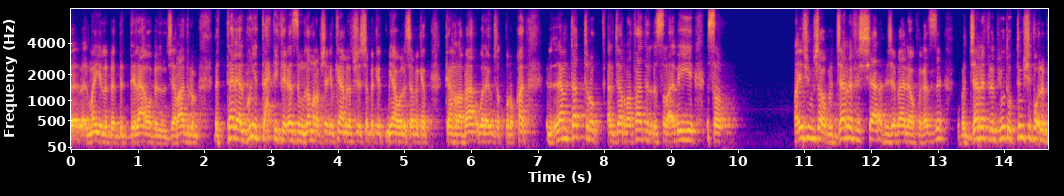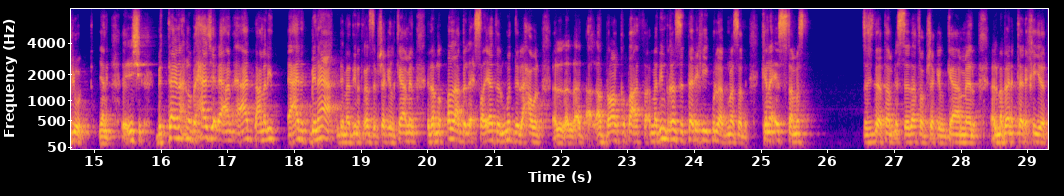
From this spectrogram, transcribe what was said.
المي بالدلاء وبالجراد بالتالي البنية التحتية في غزة مدمره بشكل كامل لا شبكة مياه ولا شبكة كهرباء ولا يوجد طرقات. لم تترك الجرافات الإسرائيلية رئيس المساواة بتجرف الشارع في جباليا وفي غزة وبتجرف البيوت وبتمشي فوق البيوت. يعني شيء بالتالي نحن بحاجة لاعاده عملية إعادة بناء لمدينة غزة بشكل كامل. إذا بنطلع بالإحصائيات المذله حول الاضرار قطاع مدينة غزة التاريخية كلها بالمناسبة. كنائسها مسجدها تم استهدافها بشكل كامل، المباني التاريخية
